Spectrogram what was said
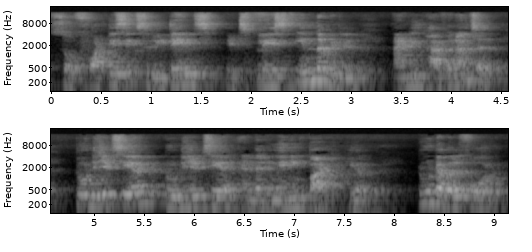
so 46 retains its place in the middle and you have an answer. 2 digits here, 2 digits here and the remaining part here. 244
